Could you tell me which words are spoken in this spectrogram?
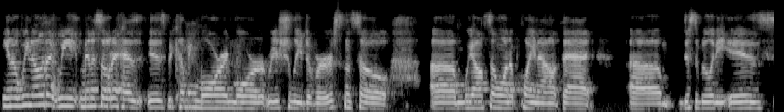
you know, we know that we Minnesota has is becoming more and more racially diverse, and so um, we also want to point out that. Um, disability is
